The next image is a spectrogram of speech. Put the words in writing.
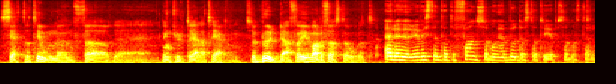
sätter tonen för eh, den kulturella triangeln. Så Buddha får ju vara det första ordet. Eller hur? Jag visste inte att det fanns så många buddha-statyer på samma ställe.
